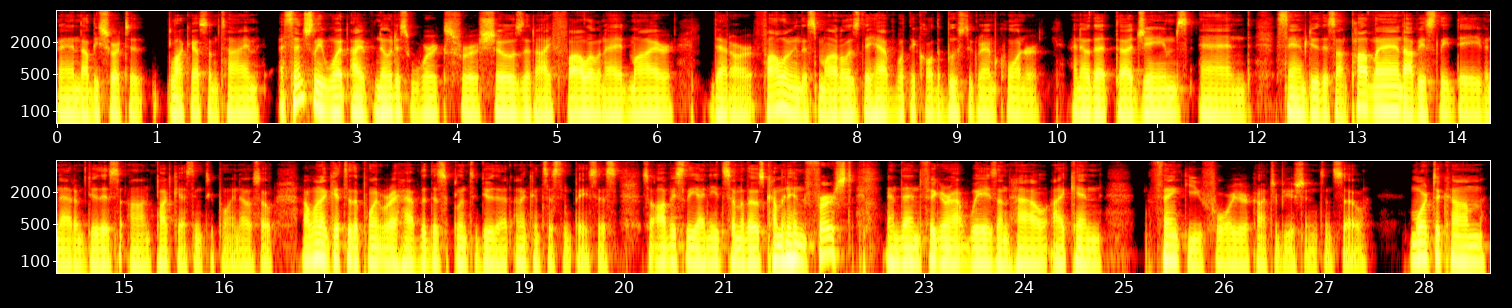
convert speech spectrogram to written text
And I'll be sure to block out some time. Essentially, what I've noticed works for shows that I follow and I admire that are following this model is they have what they call the Boostagram corner. I know that uh, James and Sam do this on Podland. Obviously, Dave and Adam do this on Podcasting 2.0. So I want to get to the point where I have the discipline to do that on a consistent basis. So obviously, I need some of those coming in first and then figure out ways on how I can thank you for your contributions. And so more to come.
